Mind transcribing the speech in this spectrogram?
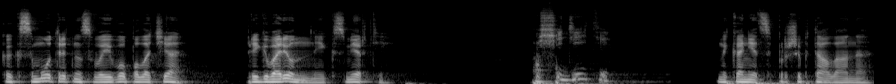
как смотрит на своего палача, приговоренные к смерти. «Пощадите!» Наконец прошептала она.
